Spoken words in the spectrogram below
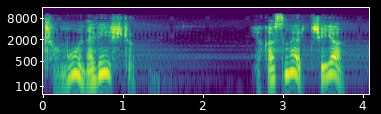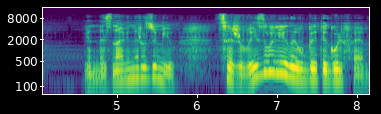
Чому? Навіщо? Яка смерть? Чия? Він не знав і не розумів. Це ж ви звеліли вбити гульфем?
